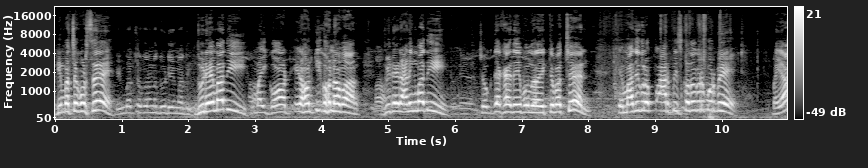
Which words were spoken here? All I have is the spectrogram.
ডিম বাচ্চা করছে? ডিম বাচ্চা করানো দুটি মাদি। দুইটাই মাদি? মাই গড এখন কি কোন আবার? দুইটাই রানিং মাদি? চোখ দেখায় দেয় বন্ধুরা দেখতে পাচ্ছেন? এই মাদিগুলো পার পিস কত করে পড়বে? ভাইয়া?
